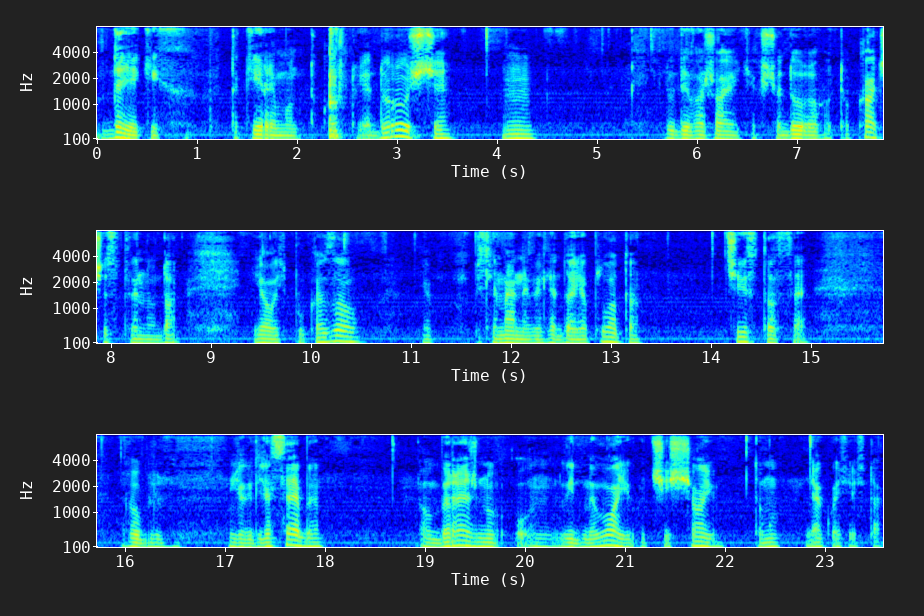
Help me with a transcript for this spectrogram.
В деяких такий ремонт коштує дорожче. Люди вважають, якщо дорого, то качественно. Да? Я ось показав, як після мене виглядає плата. Чисто все. Роблю як для себе. Обережно відмиваю, очищаю. Тому якось ось так.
